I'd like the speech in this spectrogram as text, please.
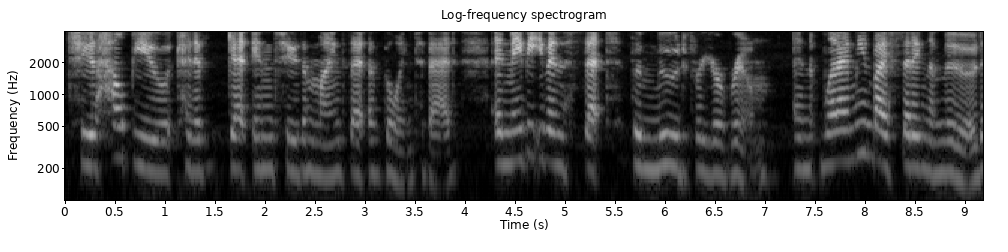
to help you kind of get into the mindset of going to bed and maybe even set the mood for your room. And what I mean by setting the mood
